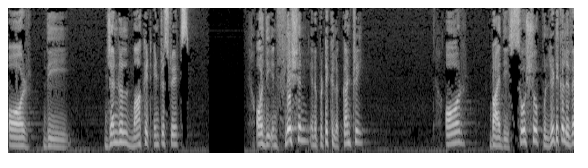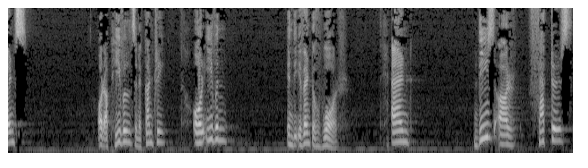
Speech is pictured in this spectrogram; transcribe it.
or the general market interest rates or the inflation in a particular country or by the socio-political events or upheavals in a country or even in the event of war. And these are factors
